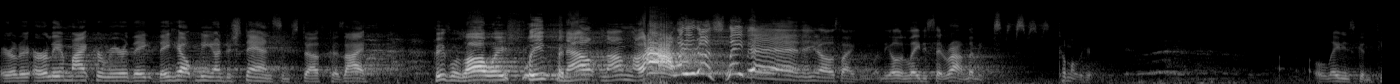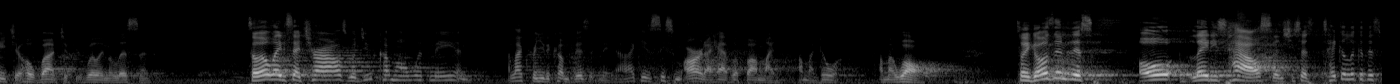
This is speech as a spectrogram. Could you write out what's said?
early, early in my career, they, they helped me understand some stuff because I, people was always sleeping out, and I'm like, ah, what are you doing sleeping? And, you know, it's like the old lady said, "Ron, let me pss, pss, pss, come over here. Old ladies can teach you a whole bunch if you're willing to listen. So the old lady said, Charles, would you come home with me? And I'd like for you to come visit me. I'd like you to see some art I have up on my, on my door, on my wall. So he goes into this old lady's house and she says, Take a look at this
